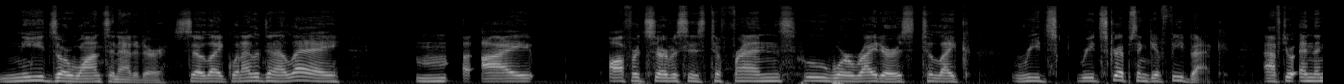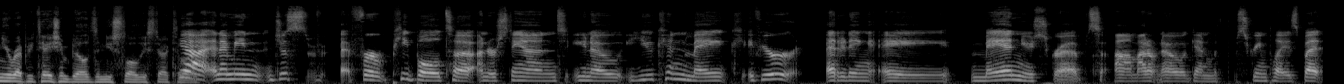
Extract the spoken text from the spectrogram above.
needs or wants an editor. So, like when I lived in LA, I offered services to friends who were writers to like read read scripts and give feedback after, and then your reputation builds and you slowly start to. Yeah, like, and I mean, just for people to understand, you know, you can make if you're editing a manuscript. Um, I don't know again with screenplays, but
